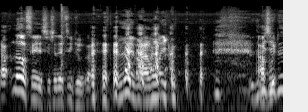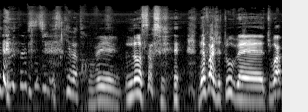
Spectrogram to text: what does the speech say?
Ah, Non, c'est, c'est des trucs. Oui, vraiment, écoute. Mais oui. le même est-ce qu'il va trouver Non, ça c'est. Des fois, je trouve, tu vois,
